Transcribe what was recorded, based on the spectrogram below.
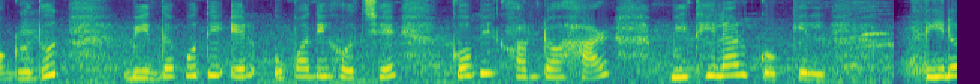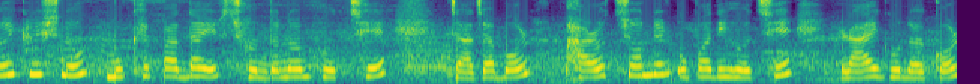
অগ্রদূত। বিদ্যাপতি এর উপাধি হচ্ছে কবি কণ্ঠহার মিথিলার কোকিল। বিনয় কৃষ্ণ মুখোপাধ্যায়ের ছন্দনাম হচ্ছে যাযাবর ভারতচন্দ্রের উপাধি হচ্ছে রায় গুণাকর,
